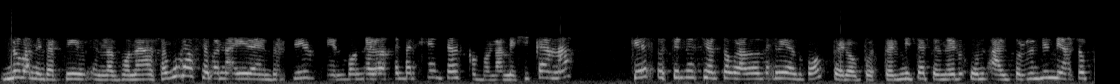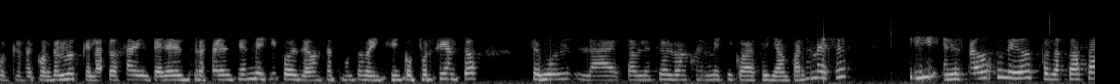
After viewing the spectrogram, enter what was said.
no van a invertir en las monedas seguras, se van a ir a invertir en monedas emergentes como la mexicana, que pues tiene cierto grado de riesgo, pero pues permite tener un alto rendimiento, porque recordemos que la tasa de interés de referencia en México es de 11.25%, según la estableció el Banco de México hace ya un par de meses. Y en Estados Unidos, pues la tasa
